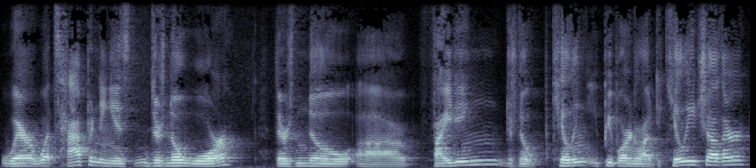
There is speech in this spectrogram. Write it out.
where what's happening is there's no war, there's no uh, fighting, there's no killing. People aren't allowed to kill each other,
